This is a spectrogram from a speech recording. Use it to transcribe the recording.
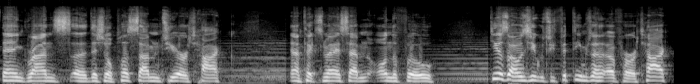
Then grants uh, additional plus 7 to your attack. And fixes minus 7 on the foe. Deals damage equal to 15% of her attack.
